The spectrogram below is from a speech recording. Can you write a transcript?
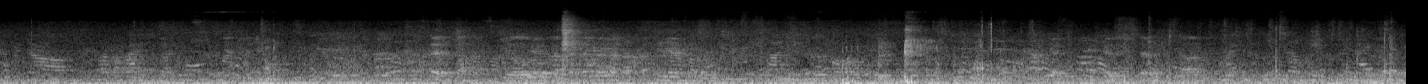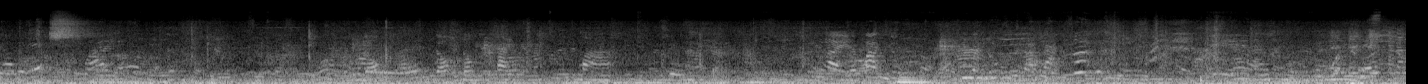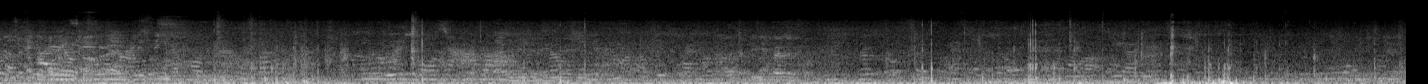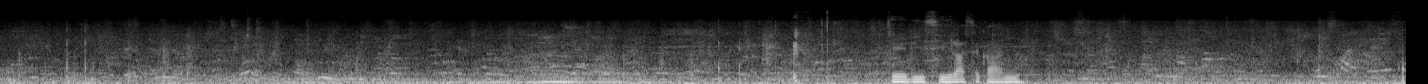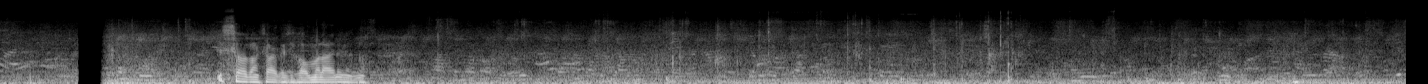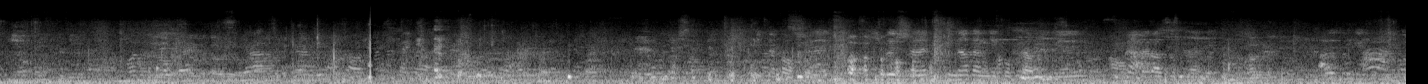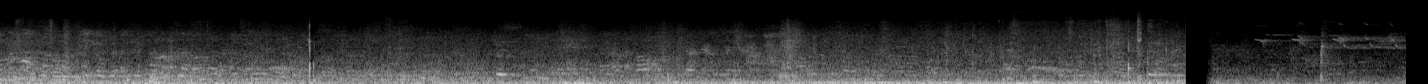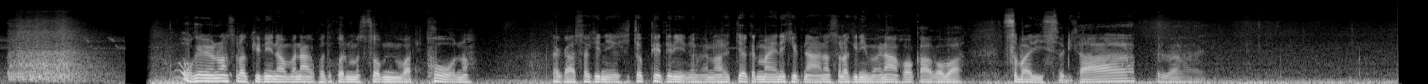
เจดีย์ศรีราชการนะชาวต่างชาติก็สิเขามาหลายเด้อเนาะ wyszedł i nadal nie poprawnie. Teraz zostanie. Ale z drugiej strony potem on wiedział, że będzie poprawna. โอเคเนาะสำหรับคลิปนี้เนาะมานากับทุกคนมาชมวัดโพธิ์เนาะ แล้วก็สำหรับคลิปนี้จบเพียงเท่านี้เนาะเนาะเจอกันใหม่ในคลิปหน้าเนาะสำหรับคลิปนี้มาน้าขอกล่าวก็ว่าสบายดีสวัสดีครับบ๊ายบาย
